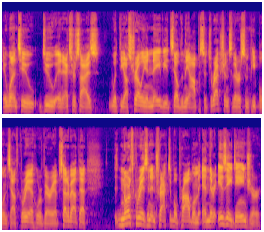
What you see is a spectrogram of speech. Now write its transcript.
it went to do an exercise with the Australian Navy. It sailed in the opposite direction, so there are some people in South Korea who are very upset about that. North Korea is an intractable problem, and there is a danger.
